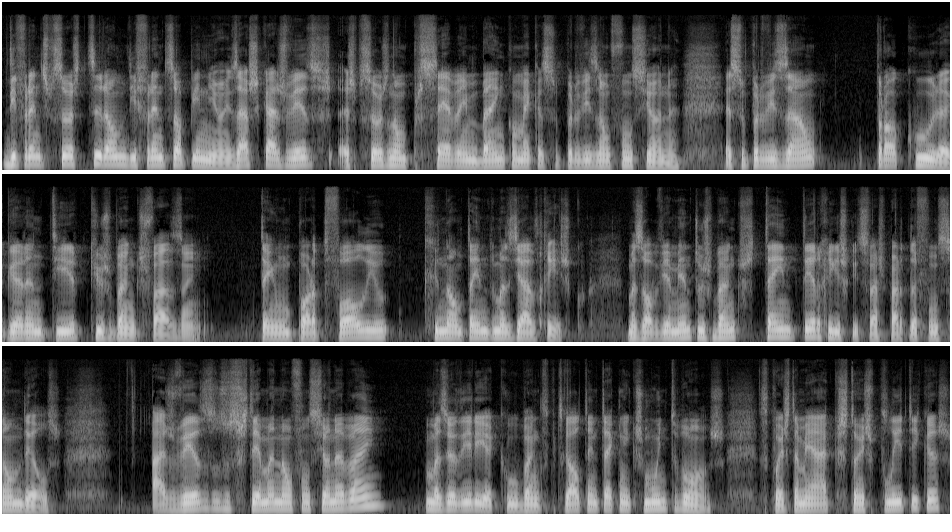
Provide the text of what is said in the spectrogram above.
diferentes pessoas terão diferentes opiniões. Acho que às vezes as pessoas não percebem bem como é que a supervisão funciona. A supervisão procura garantir que os bancos fazem têm um portfólio que não tem demasiado risco. Mas obviamente os bancos têm de ter risco, isso faz parte da função deles. Às vezes o sistema não funciona bem, mas eu diria que o Banco de Portugal tem técnicos muito bons. Depois também há questões políticas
